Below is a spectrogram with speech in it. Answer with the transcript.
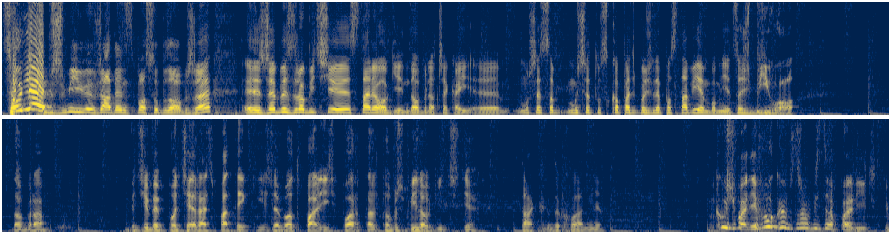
Co nie brzmi w żaden sposób dobrze, e, żeby zrobić e, stary ogień. Dobra, czekaj, e, muszę, muszę tu skopać, bo źle postawiłem, bo mnie coś biło. Dobra. Będziemy pocierać patyki, żeby odpalić portal. To brzmi logicznie. Tak, dokładnie. Kuźwa, nie mogłem zrobić zapalniczki.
